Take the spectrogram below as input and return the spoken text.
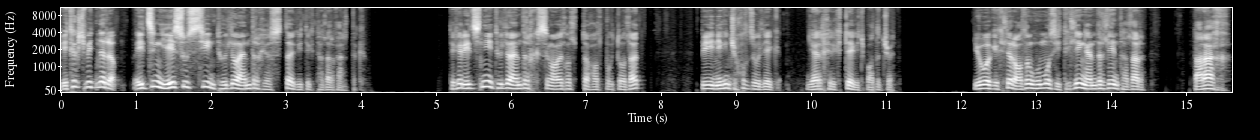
итгэгч бид нэр эзэн Есүсийн төлөө амьдрах ёстой гэдэг талаар гардаг. Тэгэхээр эзний төлөө амьдрах гэсэн ойлголттой холбогдуулаад би нэгэн чухал зүйлийг ярих хэрэгтэй гэж бодож байна. Юу вэ гэхлээр олон хүмүүс итгэлийн амьдралын талаар дараах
